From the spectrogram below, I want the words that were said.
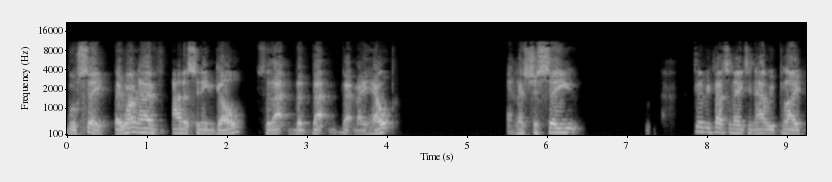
we'll see. They won't have Alisson in goal, so that that that, that may help. And let's just see. It's going to be fascinating how we play.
